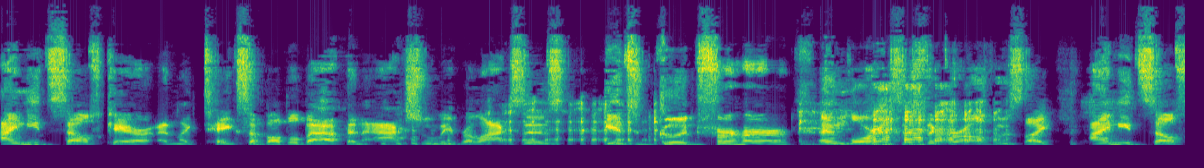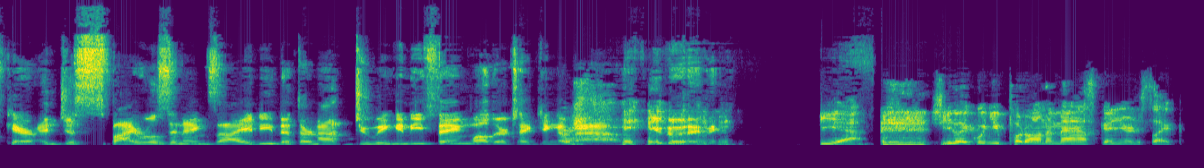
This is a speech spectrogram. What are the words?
I need self-care and like takes a bubble bath and actually relaxes, it's good for her. And Lawrence is the girl who's like I need self-care and just spirals in anxiety that they're not doing anything while they're taking a bath. You know what I mean? yeah, she like when you put on a mask and you're just like,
